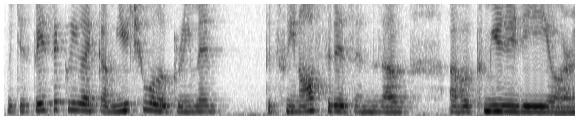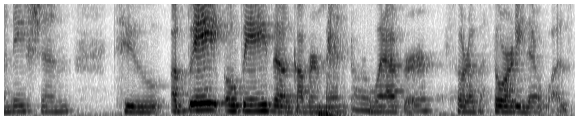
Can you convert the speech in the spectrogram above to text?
which is basically like a mutual agreement between all citizens of, of a community or a nation to obey obey the government or whatever sort of authority there was.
